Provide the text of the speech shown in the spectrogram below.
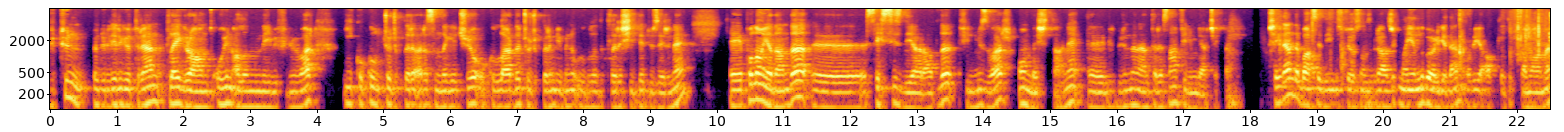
bütün ödülleri götüren Playground, oyun alanı diye bir filmi var. İlkokul çocukları arasında geçiyor. Okullarda çocukların birbirine uyguladıkları şiddet üzerine. E, Polonya'dan da e, Sessiz Diyar adlı filmimiz var. 15 tane e, birbirinden enteresan film gerçekten. Şeyden de bahsedeyim istiyorsanız birazcık mayınlı bölgeden. Oraya atladık tamamen.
